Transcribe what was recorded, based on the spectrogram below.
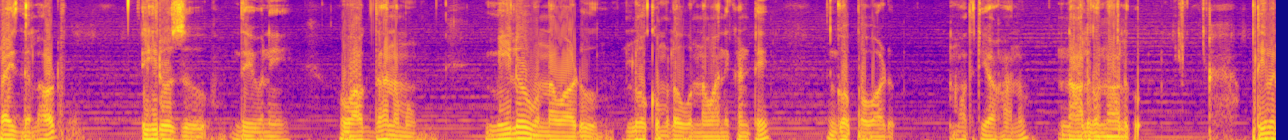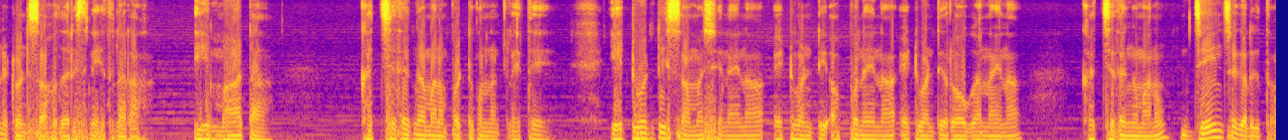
ప్రైజ్ ద లాడ్ ఈరోజు దేవుని వాగ్దానము మీలో ఉన్నవాడు లోకములో ఉన్నవాని కంటే గొప్పవాడు. మొదటి ఆహాను నాలుగు నాలుగు. ప్రియమైనటువంటి సహోదరి స్నేహితులరా ఈ మాట ఖచ్చితంగా మనం పట్టుకున్నట్లయితే ఎటువంటి సమస్యనైనా ఎటువంటి అప్పునైనా ఎటువంటి రోగాన్నైనా ఖచ్చితంగా మనం జయించగలుగుతాం.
